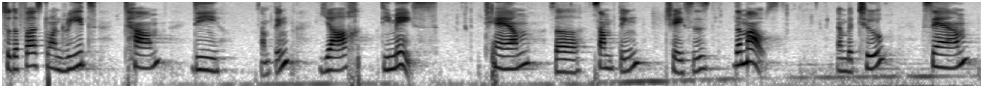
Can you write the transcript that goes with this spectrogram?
So the first one reads, Tam die something, jag die mees. Tam, the something, chases the mouse. Number two, Sam,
